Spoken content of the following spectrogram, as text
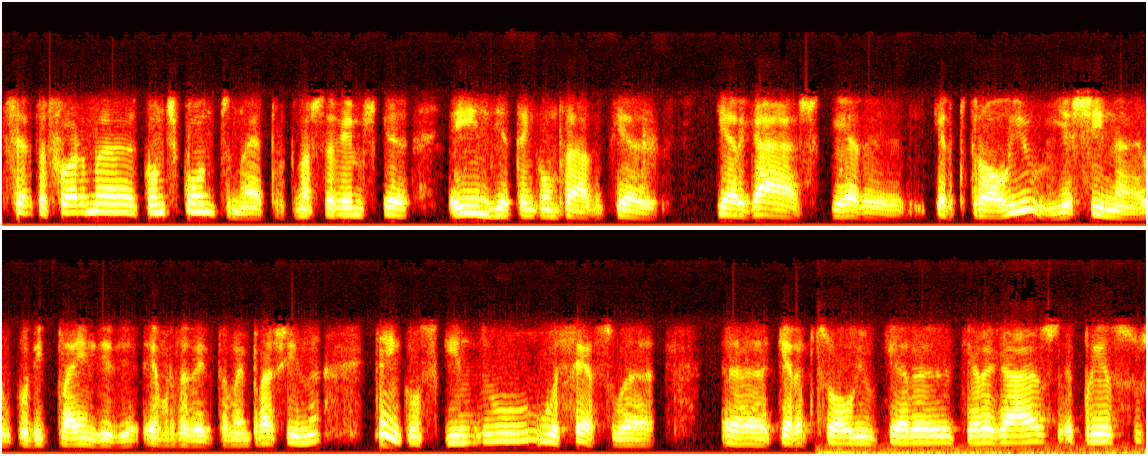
de certa forma, com desconto, não é? Porque nós sabemos que a Índia tem comprado quer, quer gás, quer, quer petróleo, e a China, o que eu digo para a Índia é verdadeiro também para a China, tem conseguido o acesso a, Uh, quer a petróleo, quer a, quer a gás, a preços,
